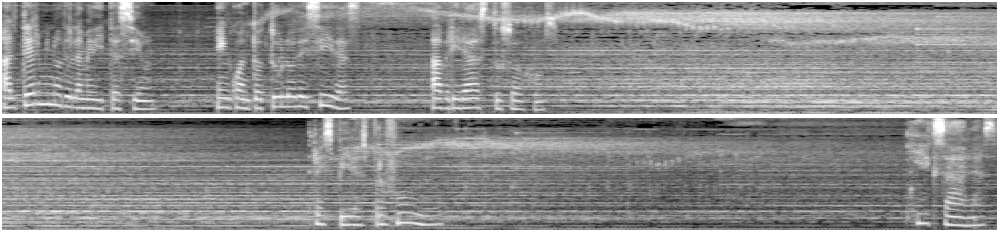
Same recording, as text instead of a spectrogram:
Al término de la meditación, en cuanto tú lo decidas, abrirás tus ojos. Respiras profundo y exhalas.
